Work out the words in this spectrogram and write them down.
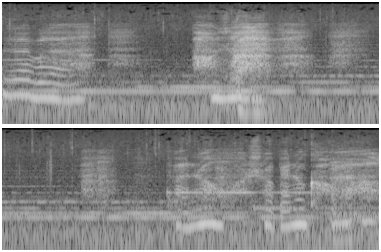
累不累？躺下来吧。反正我是要变成烤鸭了。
